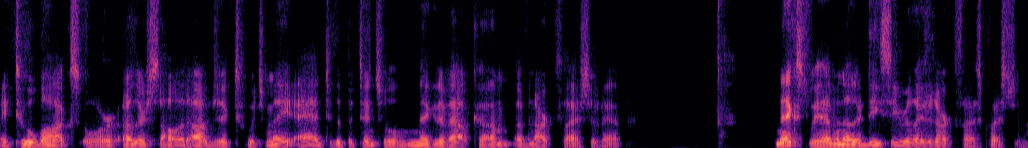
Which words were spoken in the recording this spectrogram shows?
a toolbox or other solid object, which may add to the potential negative outcome of an arc flash event. Next, we have another DC related arc flash question.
